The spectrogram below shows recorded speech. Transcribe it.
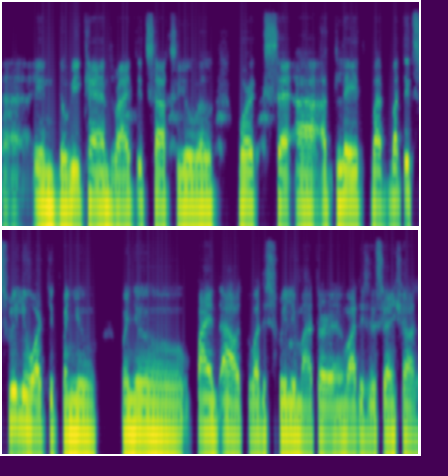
uh, in the weekend right? It sucks. You will work se- uh, at late but but it's really worth it when you when you find out what is really matter and what is essential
